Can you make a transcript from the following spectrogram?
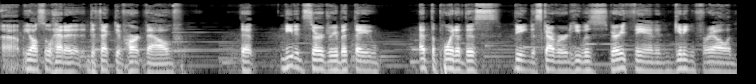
Um, he also had a defective heart valve that needed surgery, but they at the point of this being discovered, he was very thin and getting frail, and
